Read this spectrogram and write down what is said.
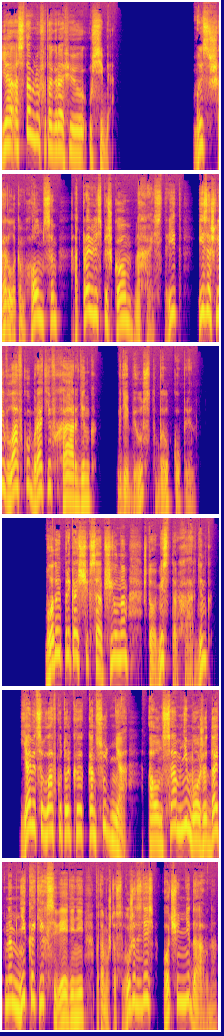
я оставлю фотографию у себя». Мы с Шерлоком Холмсом отправились пешком на Хай-стрит и зашли в лавку братьев Хардинг, где бюст был куплен. Молодой приказчик сообщил нам, что мистер Хардинг явится в лавку только к концу дня, а он сам не может дать нам никаких сведений, потому что служит здесь очень недавно.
